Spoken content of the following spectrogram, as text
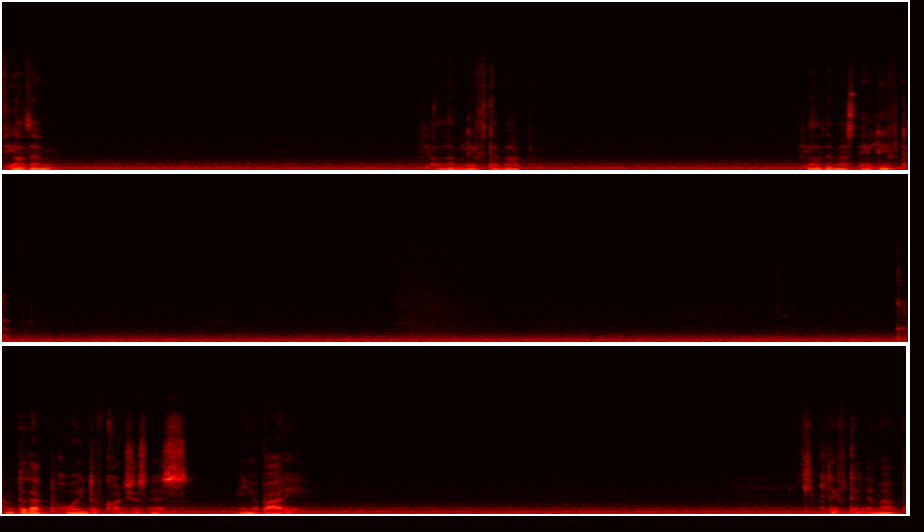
Feel them Feel them lift them up. Them as they lift up. Come to that point of consciousness in your body. Keep lifting them up.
